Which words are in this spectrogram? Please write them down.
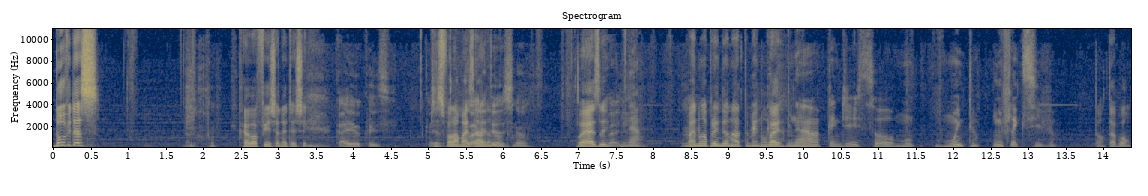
Dúvidas? Caiu a ficha, né, Teixeira? Caiu. Caiu. Preciso falar mais Glória nada, a não. Deus, não. Wesley? Não, Mas não aprendeu nada também, não vai. não, aprendi, sou mu- muito inflexível. Então tá bom.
